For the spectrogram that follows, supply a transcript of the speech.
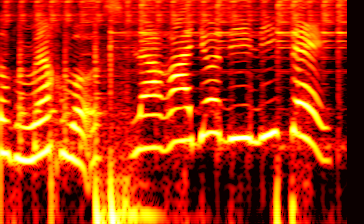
Of Mermoz. La radio du lycée.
